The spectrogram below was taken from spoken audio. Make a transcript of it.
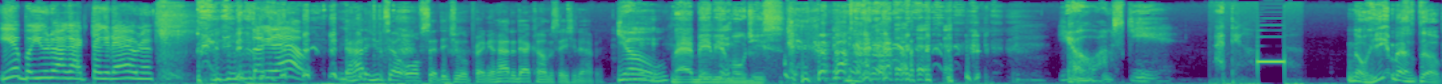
Yeah, but you know I got to thug it out. and- thug it out. Now, how did you tell Offset that you were pregnant? How did that conversation happen? Yo. Mad baby emojis. Yo, I'm scared. I think I'm. No, he messed up.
